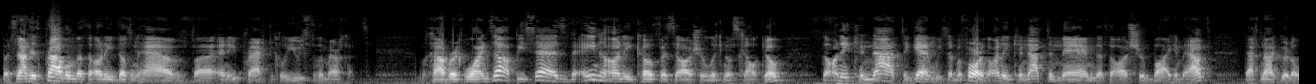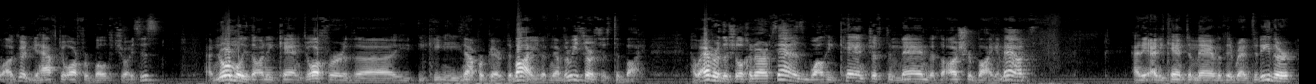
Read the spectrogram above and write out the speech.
But it's not his problem that the ani doesn't have uh, any practical use for the merchatz. Mechaber winds up. He says the ein ani kofes asher liknos chalko. The ani cannot. Again, we said before, the ani cannot demand that the usher buy him out. That's not good or good. You have to offer both choices. And normally the ani can't offer the, he, he's not prepared to buy. He doesn't have the resources to buy. However, the Shulchan Aruch says, while he can't just demand that the usher buy him out, and he, and he can't demand that they rent it either,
